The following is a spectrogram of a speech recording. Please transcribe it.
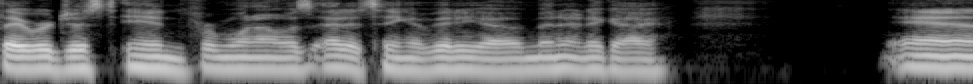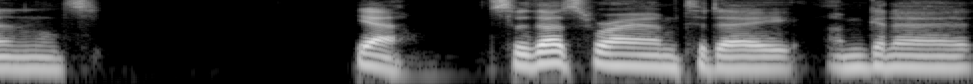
They were just in from when I was editing a video a minute ago. And yeah, so that's where I am today. I'm going to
